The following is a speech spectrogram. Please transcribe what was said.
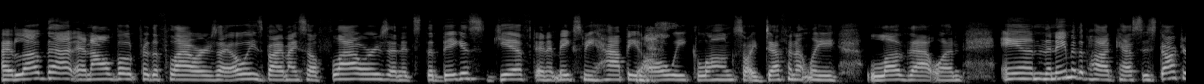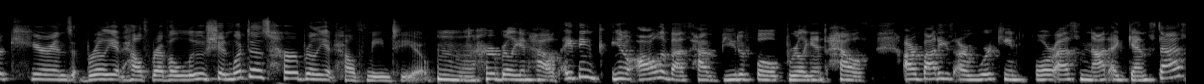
I love that. And I'll vote for the flowers. I always buy myself flowers and it's the biggest gift and it makes me happy yes. all week long. So I definitely love that one. And the name of the podcast is Dr. Kyrin's Brilliant Health Revolution. What does her brilliant health mean to you? Mm, her brilliant health. I think, you know, all of us have beautiful, brilliant health. Our bodies are working for us, not against us.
